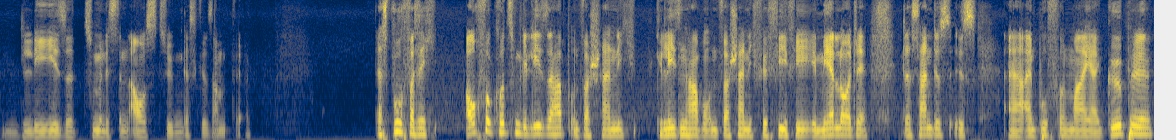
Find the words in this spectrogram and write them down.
lese, zumindest in Auszügen das Gesamtwerk. Das Buch, was ich auch vor kurzem gelesen habe und wahrscheinlich gelesen habe und wahrscheinlich für viel, viel mehr Leute interessant ist, ist äh, ein Buch von Maya Göpel,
